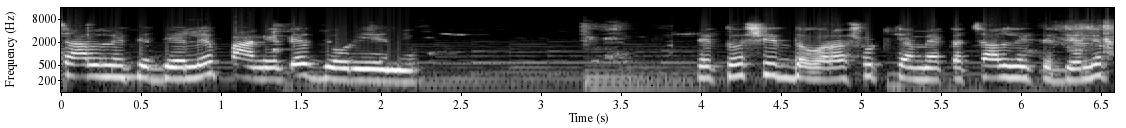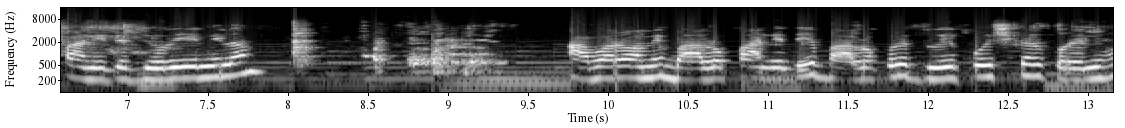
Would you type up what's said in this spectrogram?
চালনিতে ঢেলে পানিতে জড়িয়ে নিব। সিদ্ধ করা শুটকি আমি একটা চালনিতে ঢেলে পানিতে জড়িয়ে নিলাম। আবারও আমি ভালো পানি দিয়ে ভালো করে ধুয়ে পরিষ্কার করে নিব।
